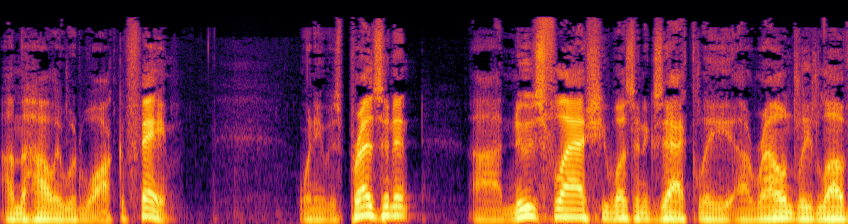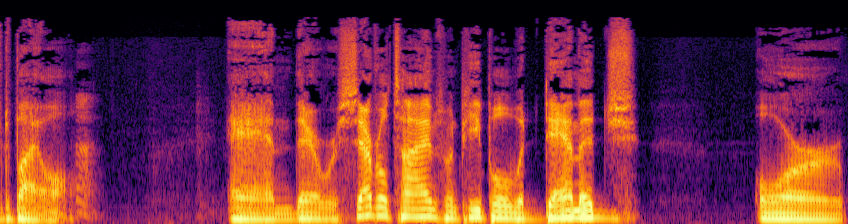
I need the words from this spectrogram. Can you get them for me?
on the Hollywood Walk of Fame when he was president. Uh, newsflash, he wasn't exactly uh, roundly loved by all. And there were several times when people would damage or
